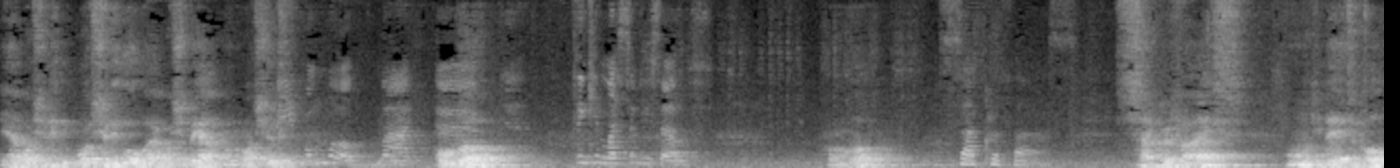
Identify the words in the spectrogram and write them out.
Yeah, what should it what should it look like? What should be happening? What should Being humble, like. uh, Humble? yeah. Thinking less of yourself. humble? Sacrifice. Sacrifice, more debatable,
